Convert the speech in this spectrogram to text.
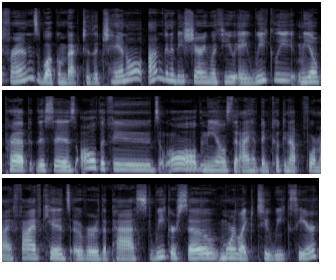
friends, welcome back to the channel. I'm going to be sharing with you a weekly meal prep. This is all the foods, all the meals that I have been cooking up for my five kids over the past week or so, more like two weeks here.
